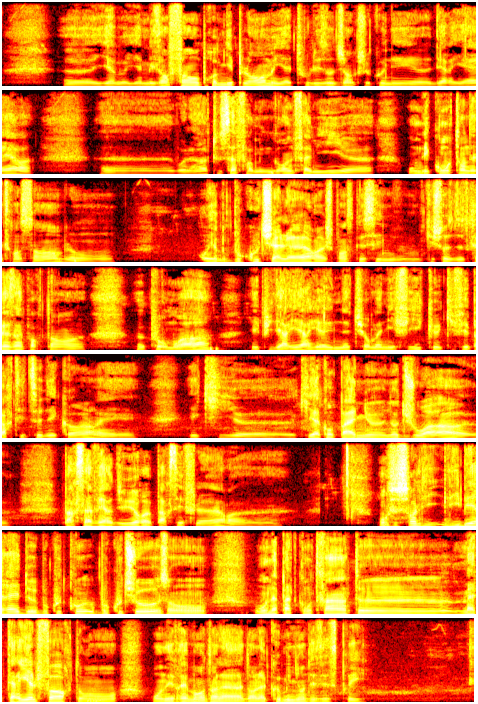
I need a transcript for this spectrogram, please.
Euh, il, y a, mes enfants au premier plan, mais il y a tous les autres gens que je connais euh, derrière. voilà, tout ça forme une grande famille. on est content d'être ensemble. Il y a beaucoup de chaleur. Je pense que c'est quelque chose de très important pour moi. Et puis derrière, il y a une nature magnifique qui fait partie de ce décor et, et qui, euh, qui accompagne notre joie euh, par sa verdure, par ses fleurs. Euh. On se sent libéré de beaucoup de beaucoup de choses. On n'a pas de contraintes matérielles fortes. On, est vraiment dans la communion des esprits.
